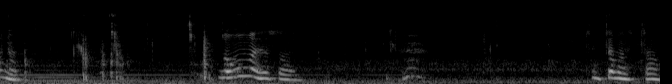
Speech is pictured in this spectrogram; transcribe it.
세상에 너무 맛있어요. 진짜 맛있다.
